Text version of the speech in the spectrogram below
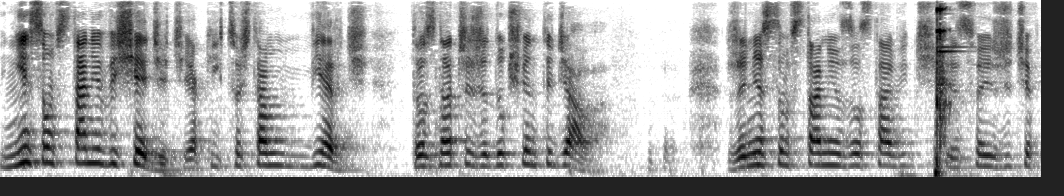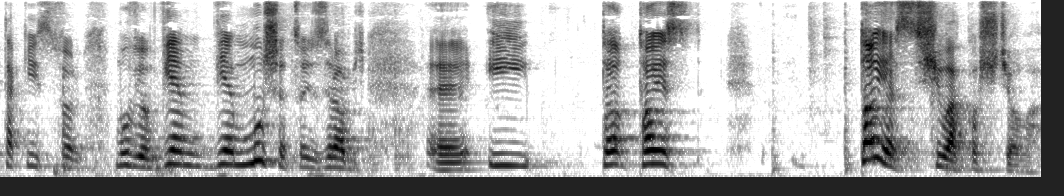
nie są w stanie wysiedzieć, jak ich coś tam wierci. To znaczy, że Duch Święty działa. Że nie są w stanie zostawić swoje życie w takiej formie. Mówią, wiem, wiem, muszę coś zrobić. I to, to, jest, to jest siła Kościoła.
